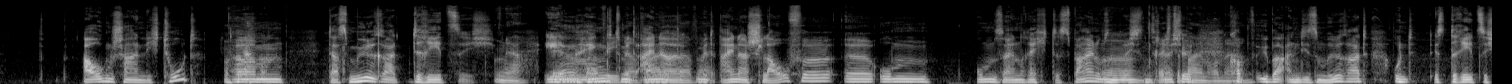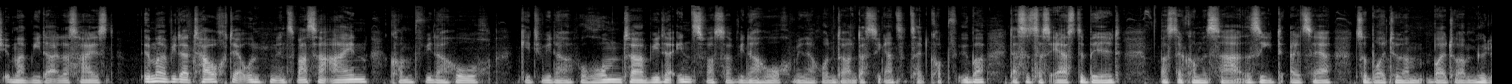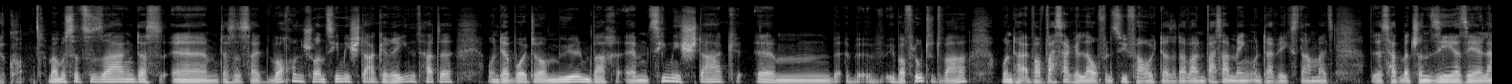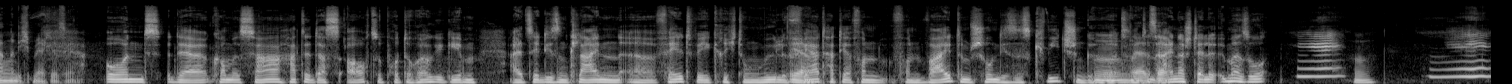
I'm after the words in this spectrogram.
augenscheinlich tot. Ähm, das Mühlrad dreht sich. Ja, er hängt mit einer, weiter, mit einer Schlaufe äh, um, um sein rechtes Bein, um sein Mhm, rechten Knöchel, Bein rum, ja. kopfüber an diesem Müllrad und es dreht sich immer wieder. Das heißt, immer wieder taucht er unten ins Wasser ein, kommt wieder hoch, geht wieder runter, wieder ins Wasser, wieder hoch, wieder runter und das die ganze Zeit kopfüber. Das ist das erste Bild, was der Kommissar sieht, als er zur Beutower, Beutower Mühle kommt. Man muss dazu sagen, dass, ähm, dass es seit Wochen schon ziemlich stark geregnet hatte und der Beutower Mühlenbach ähm, ziemlich stark ähm, überflutet war und einfach Wasser gelaufen ist wie verrückt. Also da waren Wassermengen unterwegs damals. Das hat man schon sehr, sehr lange nicht mehr gesehen. Und der Kommissar hatte das auch zu Protokoll gegeben, als er diesen kleinen äh, Feldweg Richtung Mühle Ja. fährt, hat er von, von weitem schon dieses Quietschen gehört. Mhm, ja, hat an einer Stelle immer so,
